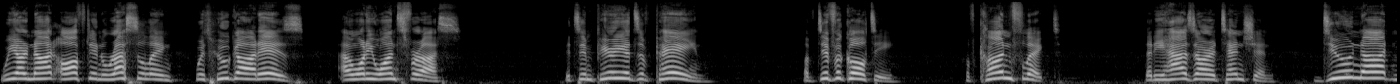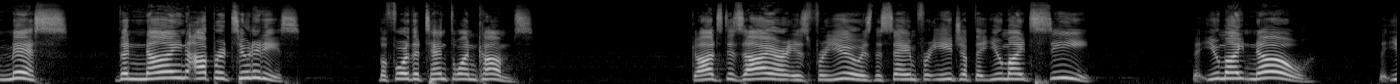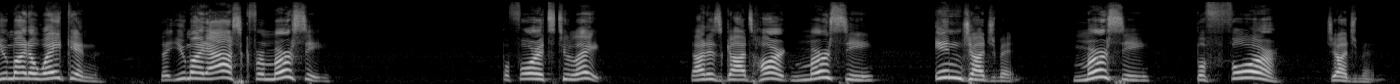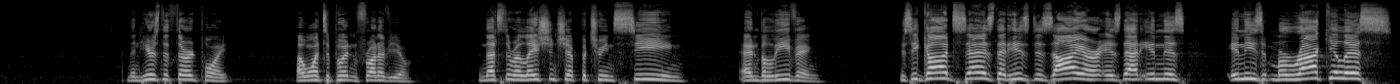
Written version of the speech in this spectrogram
we are not often wrestling with who God is and what He wants for us. It's in periods of pain, of difficulty, of conflict that He has our attention. Do not miss the nine opportunities before the tenth one comes. God's desire is for you, is the same for Egypt, that you might see, that you might know, that you might awaken, that you might ask for mercy before it's too late. That is God's heart. Mercy in judgment, mercy before judgment. And then here's the third point I want to put in front of you, and that's the relationship between seeing and believing. You see, God says that His desire is that in, this, in these miraculous,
